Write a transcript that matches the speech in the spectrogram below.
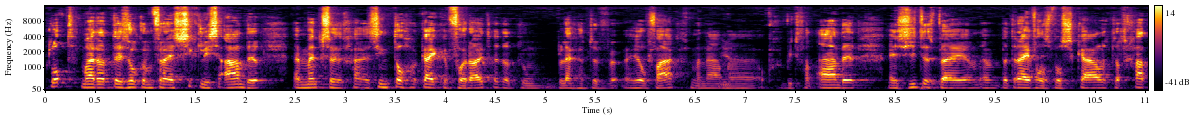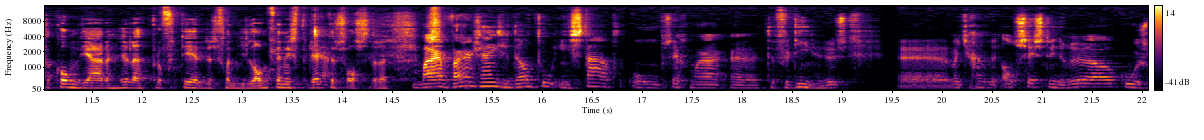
Klopt, maar dat is ook een vrij cyclisch aandeel. En mensen gaan, zien toch kijken vooruit. Hè. Dat doen beleggers heel vaak, met name eh, op het gebied van aandeel. En je ziet dus bij een, bedrijf als Boskalis, dat gaat de komende jaren heel erg profiteren dus van die landwinningsprojecten. Zoals er, maar waar zijn ze dan toe in staat om zeg maar uh, te verdienen? Dus, uh, want je gaat al 26 euro, koers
